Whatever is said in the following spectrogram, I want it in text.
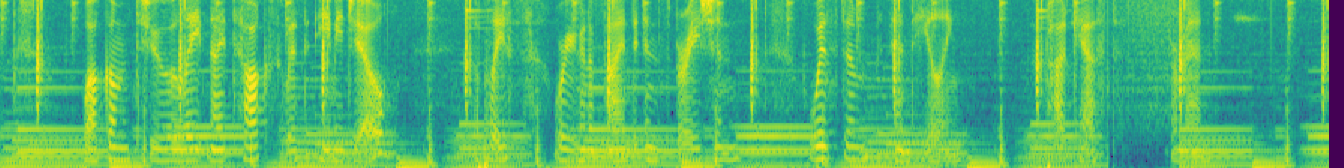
Welcome to Late Night Talks with Amy Jo, a place where you're going to find inspiration, wisdom, and healing. A podcast for men.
